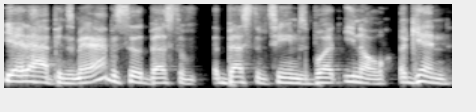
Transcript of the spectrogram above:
Yeah, it happens, man. It happens to the best of best of teams. But you know, again,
